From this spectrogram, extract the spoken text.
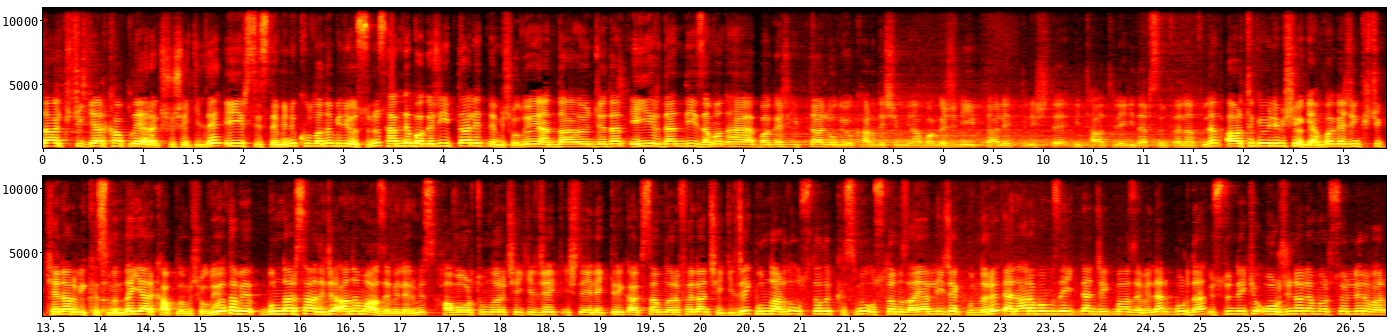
daha küçük yer kaplayarak şu şekilde Air sistemini kullanabiliyorsunuz. Hem de bagajı iptal etmemiş oluyor. Yani daha önceden Air dendiği zaman ha bagaj iptal oluyor kardeşim ya bagajı niye iptal ettin işte bir tatile gidersin falan filan. Artık öyle bir şey yok. Yani bagajın küçük kenar bir kısmında yer kaplamış oluyor. Tabi bunlar sadece ana malzemelerimiz. Hava hortumları çekilecek, işte elektrik aksamları falan çekilecek. Bunlar da ustalık kısmı. Ustamız ayarlayacak bunları. Yani arabamıza eklenecek malzemeler burada. Üstündeki orijinal amortisörleri var.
